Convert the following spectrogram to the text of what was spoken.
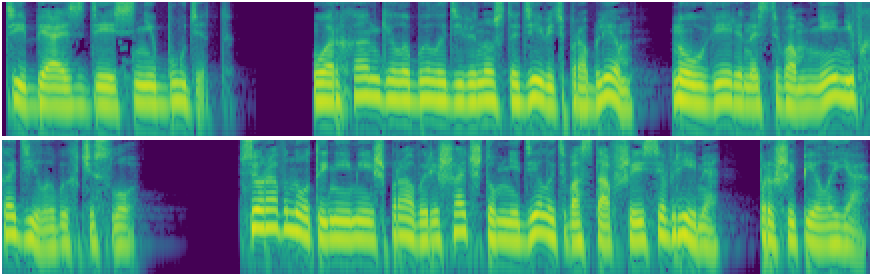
Тебя здесь не будет. У архангела было 99 проблем, но уверенность во мне не входила в их число. Все равно ты не имеешь права решать, что мне делать в оставшееся время, прошипела я.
